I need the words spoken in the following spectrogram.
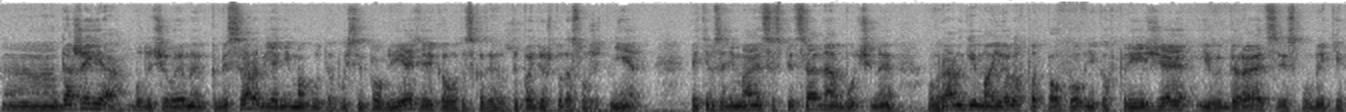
э, даже я, будучи военным комиссаром, я не могу, допустим, повлиять или кого-то сказать, вот ты пойдешь туда служить. Нет. Этим занимаются специально обученные в ранге майоров, подполковников, приезжают и выбирают с республики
